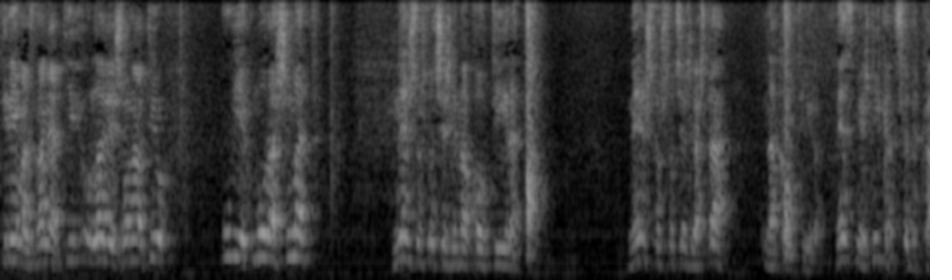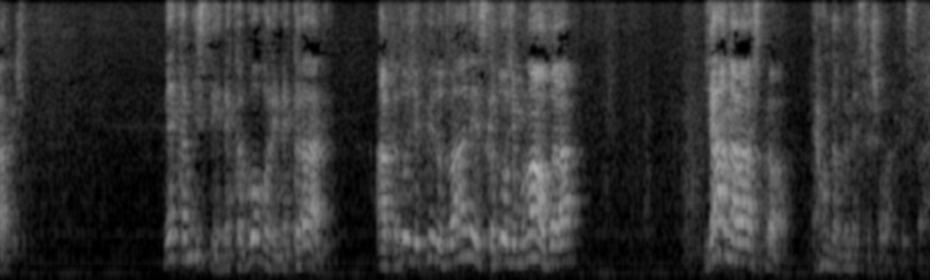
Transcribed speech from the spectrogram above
ti nemaš znanja, ti lažeš ona, ti uvijek moraš imat nešto što ćeš ga nakautirati. Nešto što ćeš ga šta? Nakautirati. Ne smiješ nikad sve da kažeš. Neka misli, neka govori, neka radi. Ali kad dođe 5 do 12, kad dođemo na na javna rasprava, e onda doneseš ovakve stvari.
